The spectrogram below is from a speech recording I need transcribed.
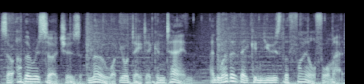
so other researchers know what your data contain and whether they can use the file format.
